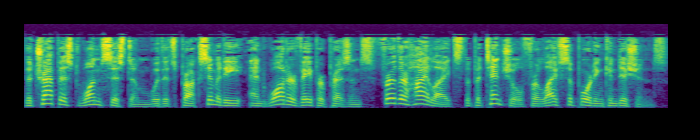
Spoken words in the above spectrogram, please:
The TRAPPIST-1 system, with its proximity and water vapor presence, further highlights the potential for life-supporting conditions.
